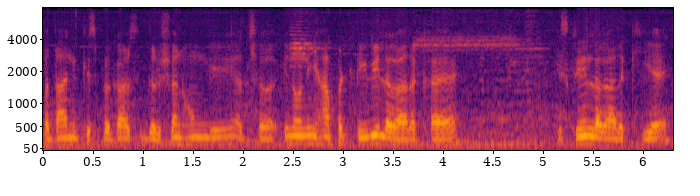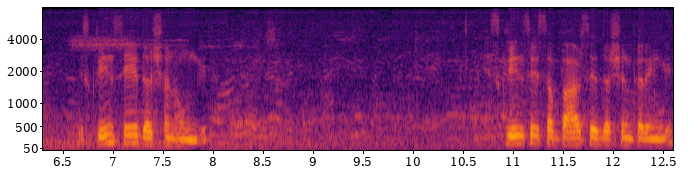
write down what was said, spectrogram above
पता नहीं किस प्रकार से दर्शन होंगे। अच्छा इन्होंने यहाँ पर टीवी लगा रखा है। स्क्रीन लगा रखी है। स्क्रीन से ही दर्शन होंगे। स्क्रीन से सब बाहर से दर्शन करेंगे।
